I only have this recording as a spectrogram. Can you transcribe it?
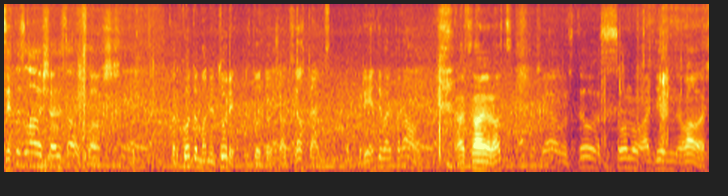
Zini, slāvišs vai nav slāvišs? Par ko tu mani turi? Uzdodot šādus jautājumus. Par briedi vai par alvu? Какой рот? Я вот что суну один лаваш.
